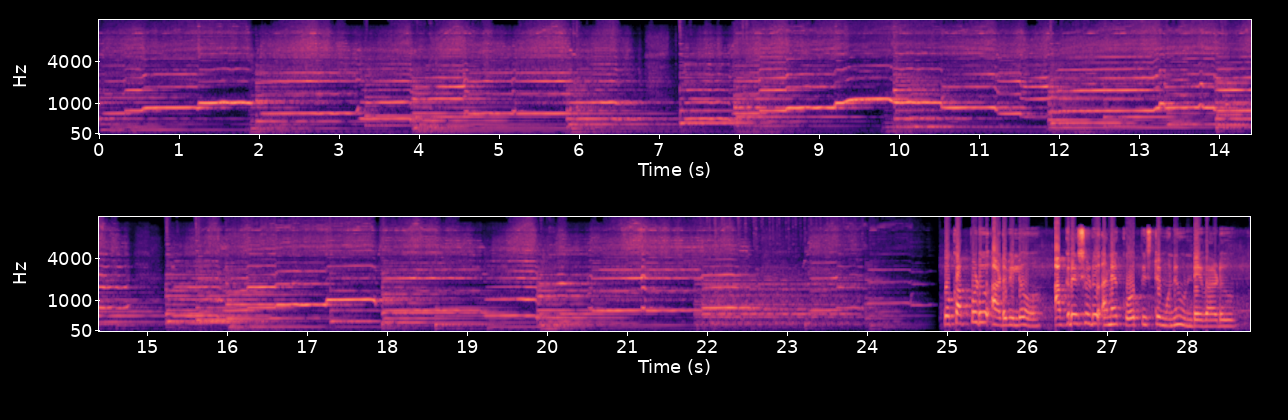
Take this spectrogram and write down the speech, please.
ఒకప్పుడు అడవిలో అగ్రసుడు అనే కోపిష్టి ముని ఉండేవాడు.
